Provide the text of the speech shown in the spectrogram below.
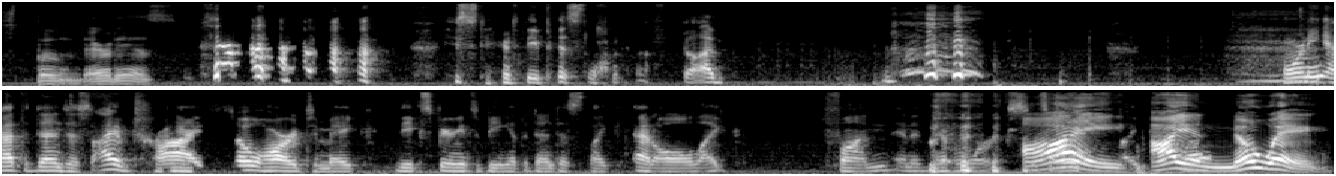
Just boom, there it is. You stared at the abyss long enough. God. Horny at the dentist. I have tried so hard to make the experience of being at the dentist like at all like fun, and it never works. I like, I in no way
